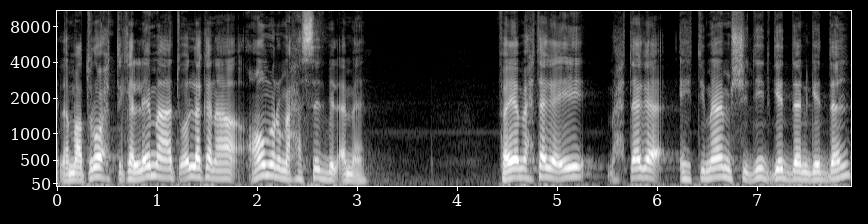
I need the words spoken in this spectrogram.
لما تروح تكلمها تقول لك أنا عمر ما حسيت بالأمان. فهي محتاجة إيه؟ محتاجة اهتمام شديد جدا جدا.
